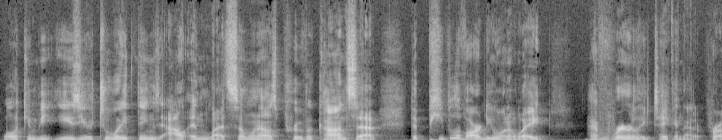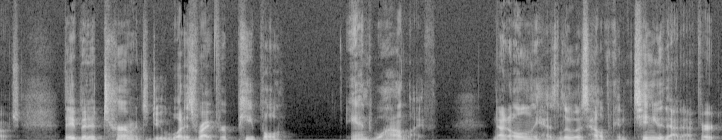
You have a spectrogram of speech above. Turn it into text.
While it can be easier to wait things out and let someone else prove a concept, the people of RD 108 have rarely taken that approach. They've been determined to do what is right for people and wildlife. Not only has Lewis helped continue that effort,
